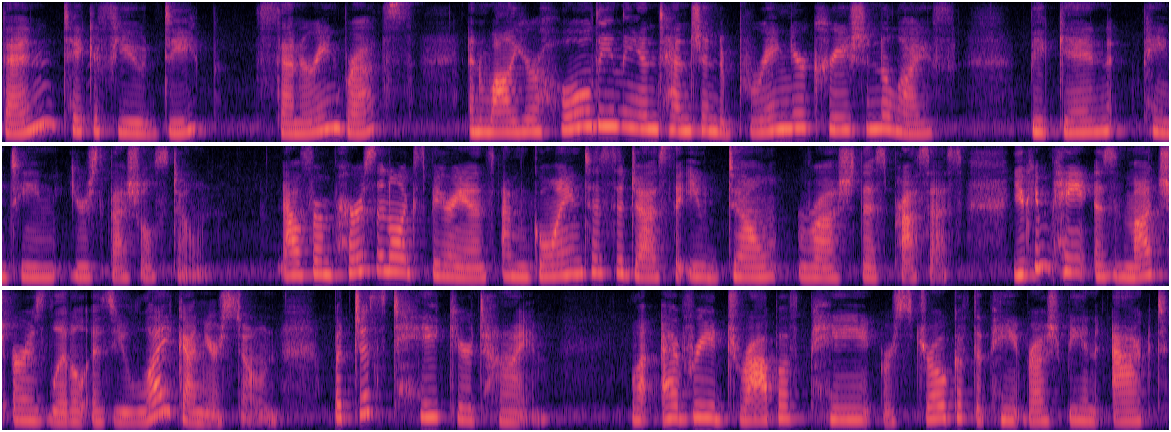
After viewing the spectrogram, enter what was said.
Then take a few deep, centering breaths and while you're holding the intention to bring your creation to life, begin painting your special stone. Now, from personal experience, I'm going to suggest that you don't rush this process. You can paint as much or as little as you like on your stone, but just take your time. Let every drop of paint or stroke of the paintbrush be an act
